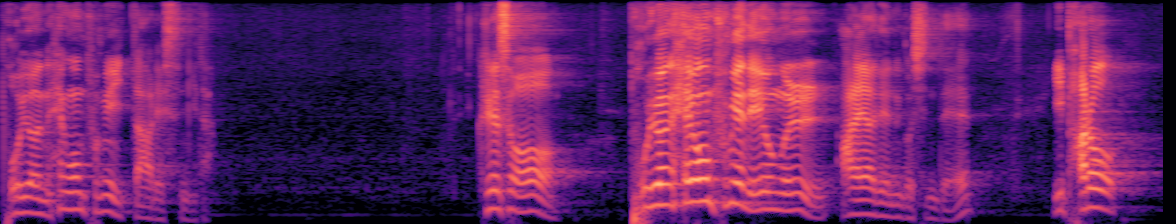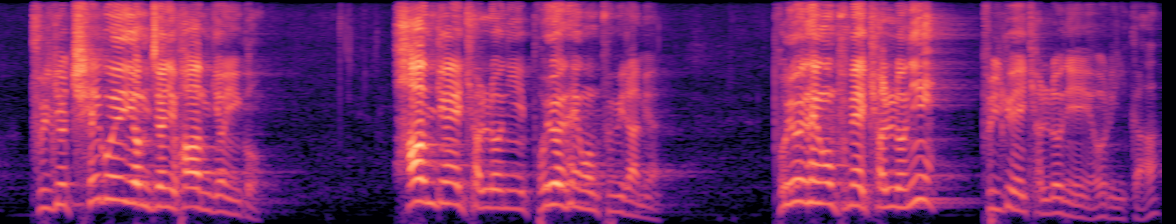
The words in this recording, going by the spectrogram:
보현 행원품에 있다 그랬습니다. 그래서 보현 행원품의 내용을 알아야 되는 것인데 이 바로 불교 최고의 경전이 화엄경이고 화엄경의 결론이 보현 행원품이라면 보현 행원품의 결론이 불교의 결론이에요. 그러니까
